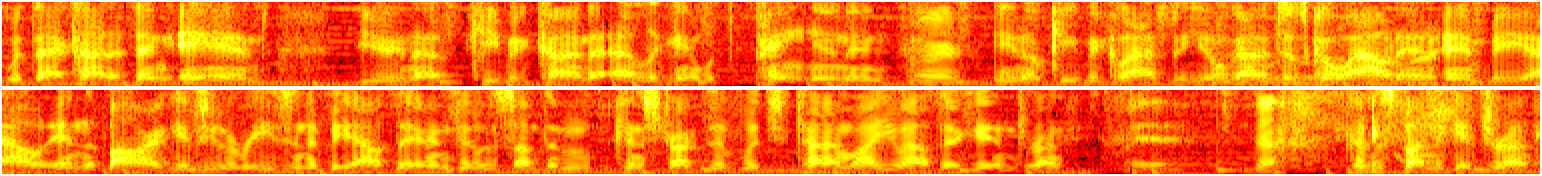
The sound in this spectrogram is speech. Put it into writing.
with that kind of thing, and you know keep it kind of elegant with the painting and Right. you know keep it classy. You don't Yeah, got to it was a just go out fun, and, and be out in the bar. It gives you a reason to be out there and doing something constructive with your time while you're out there getting drunk. yeah. Because it's fun to get drunk,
